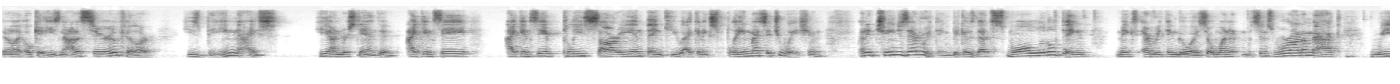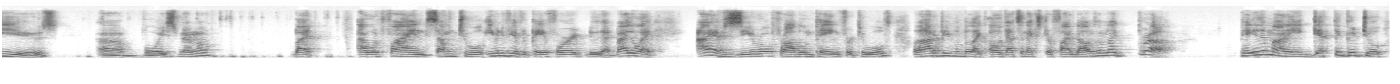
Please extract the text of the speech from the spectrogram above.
they're like, okay, he's not a serial killer. He's being nice. He understands it. I can say, I can say please, sorry, and thank you. I can explain my situation, and it changes everything because that small little thing makes everything go away. So when since we're on a Mac, we use uh, voice memo, but I would find some tool, even if you have to pay for it, do that. By the way, I have zero problem paying for tools. A lot of people be like, oh, that's an extra five dollars. I'm like, bro, pay the money, get the good tool.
